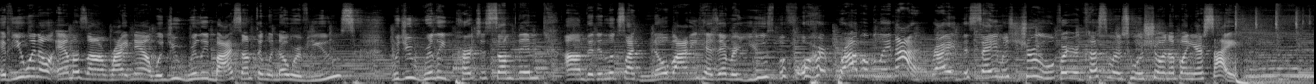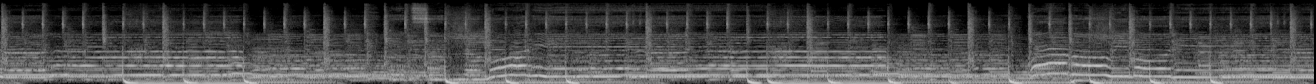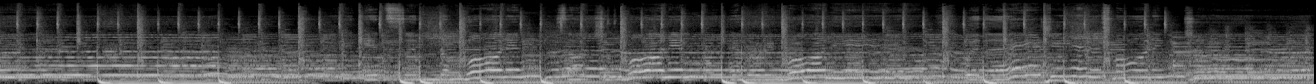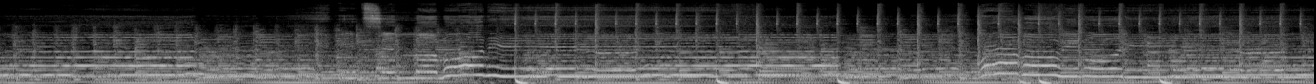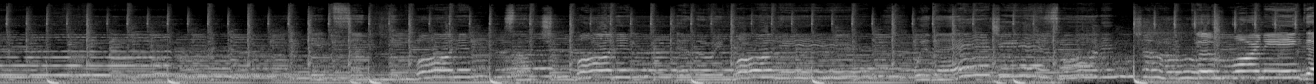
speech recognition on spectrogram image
If you went on Amazon right now, would you really buy something with no reviews? Would you really purchase something um, that it looks like nobody has ever used before? Probably not, right? The same is true for your customers who are showing up on your site.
